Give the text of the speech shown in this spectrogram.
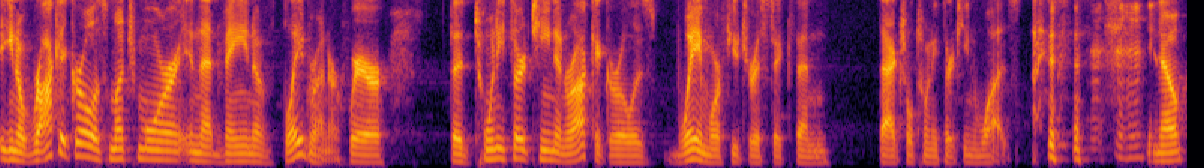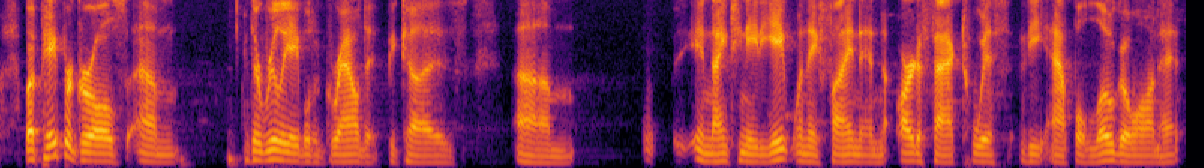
you know rocket girl is much more in that vein of blade runner where the 2013 in rocket girl is way more futuristic than the actual 2013 was. Mhm. you know? But paper girls um they're really able to ground it because um in 1988 when they find an artifact with the apple logo on it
